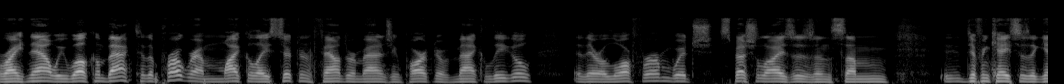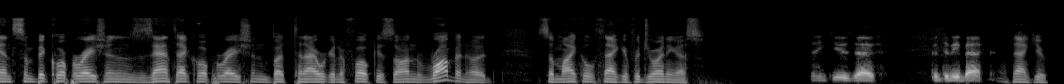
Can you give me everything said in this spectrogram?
Right now, we welcome back to the program Michael A. Citron, founder and managing partner of Mac Legal. They're a law firm which specializes in some uh, different cases against some big corporations, Zantac Corporation, but tonight we're going to focus on Robinhood. So, Michael, thank you for joining us. Thank you, Zev. Good to be back. Thank you.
